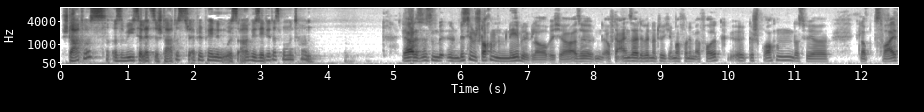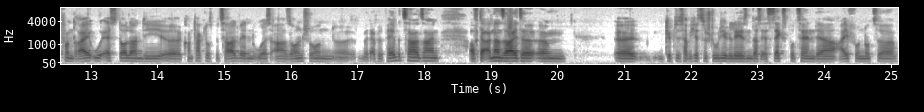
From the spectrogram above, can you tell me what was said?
Status, also wie ist der letzte Status zu Apple Pay in den USA? Wie seht ihr das momentan? Ja, das ist ein bisschen Stochen im Nebel, glaube ich. Ja, also auf der einen Seite wird natürlich immer von dem Erfolg äh, gesprochen, dass wir, ich glaube, zwei von drei US-Dollar, die äh, kontaktlos bezahlt werden in den USA, sollen schon äh, mit Apple Pay bezahlt sein. Auf der anderen Seite ähm, äh, gibt es, habe ich jetzt eine Studie gelesen, dass erst 6% der iPhone-Nutzer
